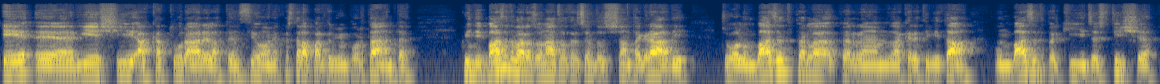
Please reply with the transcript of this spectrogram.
e eh, riesci a catturare l'attenzione. Questa è la parte più importante. Quindi il budget va ragionato a 360 gradi, ci vuole un budget per la, per um, la creatività, un budget per chi gestisce,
